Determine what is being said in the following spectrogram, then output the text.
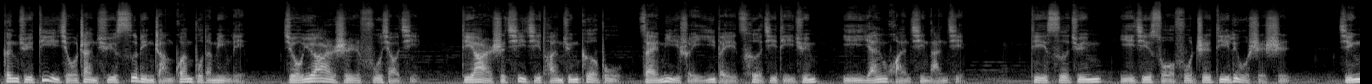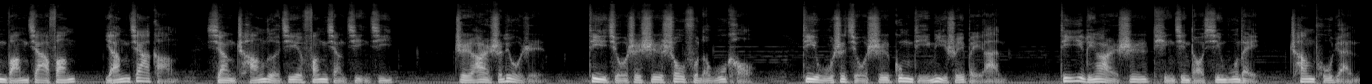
根据第九战区司令长官部的命令，九月二十日拂晓起，第二十七集团军各部在密水以北侧击敌军，以延缓其南进。第四军以及所附之第六十师，经王家坊、杨家港向长乐街方向进击。至二十六日，第九十师收复了五口，第五十九师攻抵密水北岸，第一零二师挺进到新屋内、昌蒲园，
